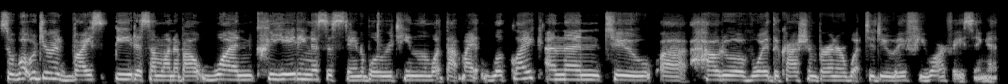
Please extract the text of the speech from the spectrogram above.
So what would your advice be to someone about one, creating a sustainable routine and what that might look like? And then two, uh, how to avoid the crash and burn or what to do if you are facing it?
